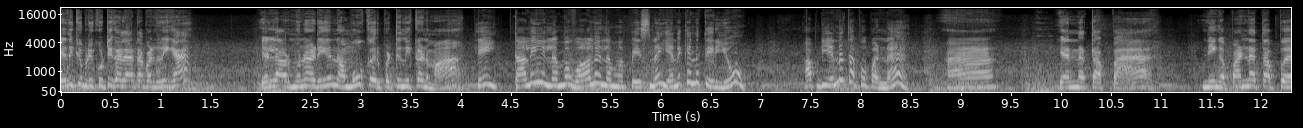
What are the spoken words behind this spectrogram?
எதுக்கு இப்படி குட்டி கலாட்டம் பண்றீங்க? எல்லார் முன்னாடியும் நான் மூக்கற்பட்டு நிக்கணுமா? ஏய் தலையும் இல்லாம வாலும் இல்லாம பேசினா எனக்கு என்ன தெரியும்? அப்படி என்ன தப்பு பண்ண? என்ன தப்பா? நீங்க பண்ண தப்பு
